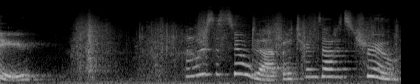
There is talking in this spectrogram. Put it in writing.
I always assumed that, but it turns out it's true.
